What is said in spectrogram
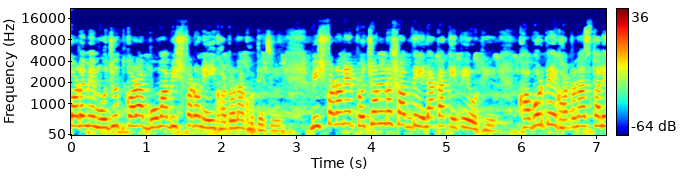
গরমে মজুত করা বোমা বিস্ফোরণে এই ঘটনা ঘটেছে। বিস্ফোরণের প্রচণ্ড শব্দে এলাকা কেঁপে ওঠে। খবর পেয়ে ঘটনাস্থলে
